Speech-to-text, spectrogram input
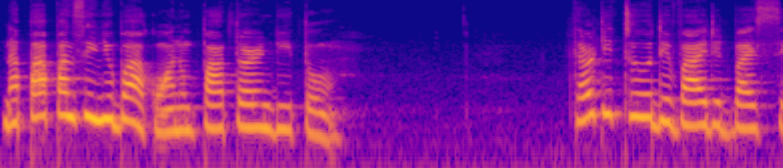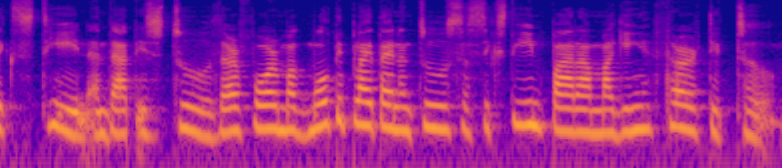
Napapansin nyo ba kung anong pattern dito? 32 divided by 16 and that is 2. Therefore, mag-multiply tayo ng 2 sa 16 para maging 32.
